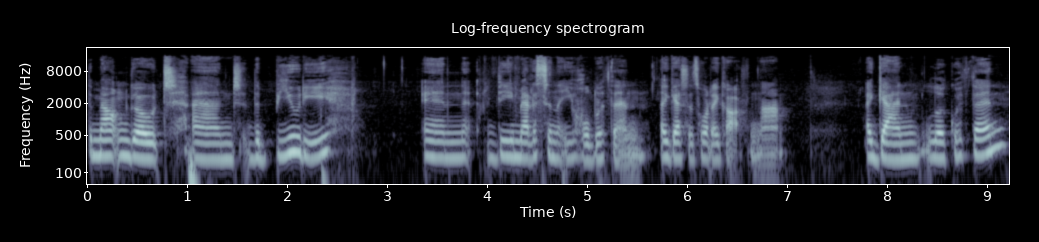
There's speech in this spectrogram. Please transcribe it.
the mountain goat and the beauty in the medicine that you hold within. I guess that's what I got from that. Again, look within,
